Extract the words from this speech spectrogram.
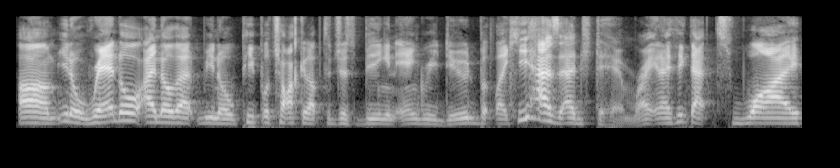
Um, you know, Randle, I know that, you know, people chalk it up to just being an angry dude, but like he has edge to him, right? And I think that's why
